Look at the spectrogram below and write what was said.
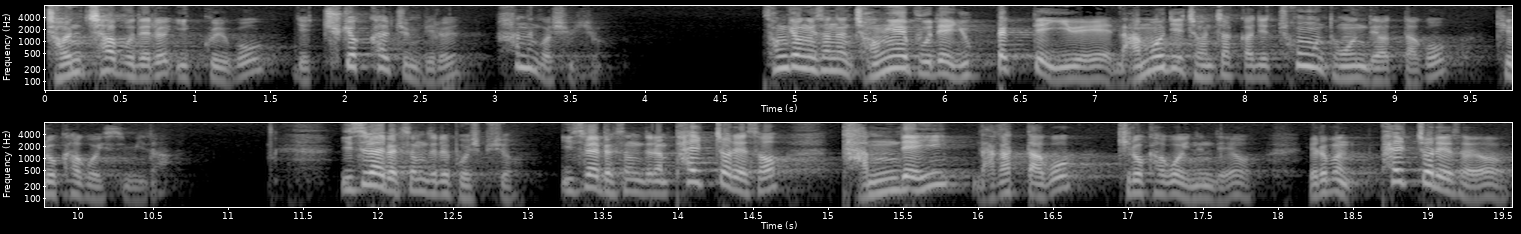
전차 부대를 이끌고 추격할 준비를 하는 것이죠. 성경에서는 정예 부대 600대 이외에 나머지 전차까지 총 동원되었다고 기록하고 있습니다. 이스라엘 백성들을 보십시오. 이스라엘 백성들은 8절에서 담대히 나갔다고 기록하고 있는데요. 여러분, 8절에서요.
